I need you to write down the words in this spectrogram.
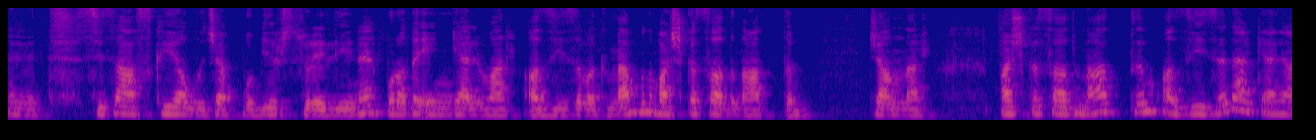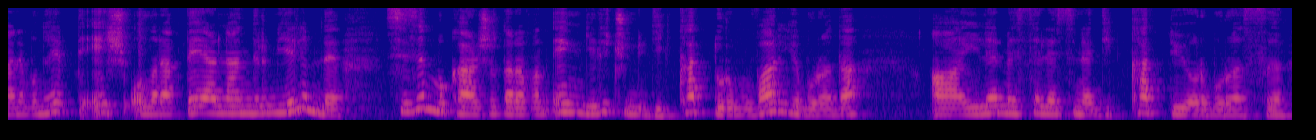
Evet sizi askıya alacak bu bir süreliğine. Burada engel var. Azize bakın ben bunu başkası adına attım. Canlar başkası adına attım. Azize derken yani bunu hep de eş olarak değerlendirmeyelim de sizin bu karşı tarafın engeli çünkü dikkat durumu var ya burada. Aile meselesine dikkat diyor burası.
